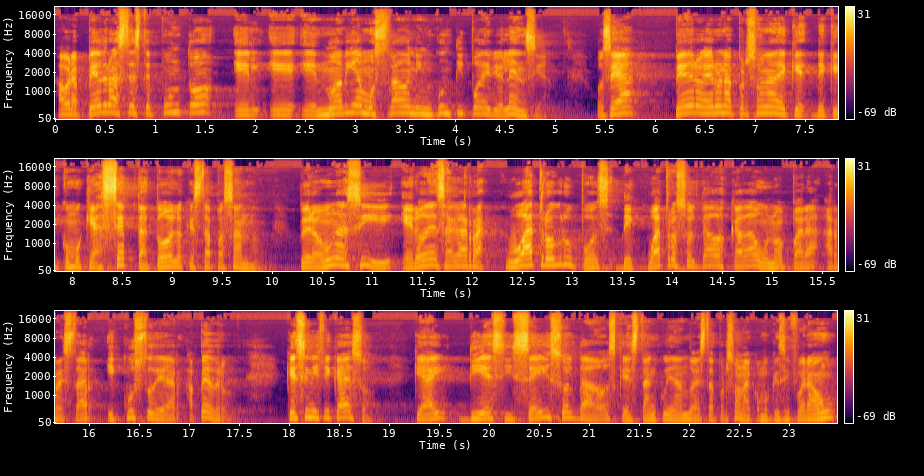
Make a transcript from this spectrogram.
Ahora, Pedro hasta este punto eh, eh, no había mostrado ningún tipo de violencia. O sea, Pedro era una persona de que como que acepta todo lo que está pasando. Pero aún así, Herodes agarra cuatro grupos de cuatro soldados cada uno para arrestar y custodiar a Pedro. ¿Qué significa eso? Que hay 16 soldados que están cuidando a esta persona, como que si fuera un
